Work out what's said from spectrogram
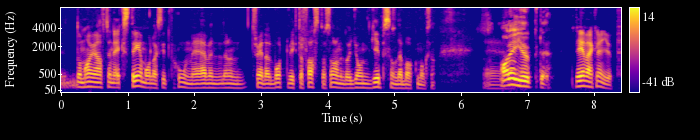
De har ju haft en extrem målvaktssituation med även när de tradade bort Victor Fast och så har de då John Gibson där bakom också. Eh, ja, det är djupt det. Det är verkligen djup.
